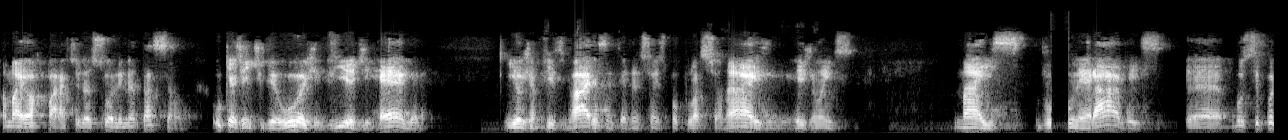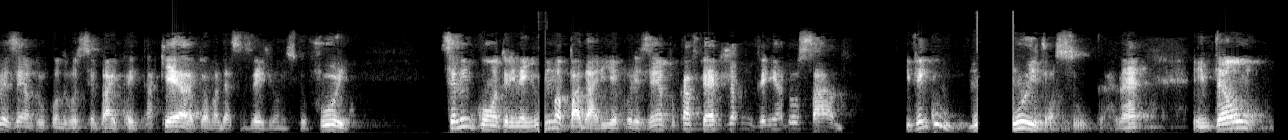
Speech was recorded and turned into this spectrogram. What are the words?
a maior parte da sua alimentação. O que a gente vê hoje, via de regra, e eu já fiz várias intervenções populacionais em regiões mais vulneráveis. É, você, por exemplo, quando você vai para Itaquera, que é uma dessas regiões que eu fui, você não encontra em nenhuma padaria, por exemplo, café que já não vem adoçado. E vem com muito açúcar, né? Então,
